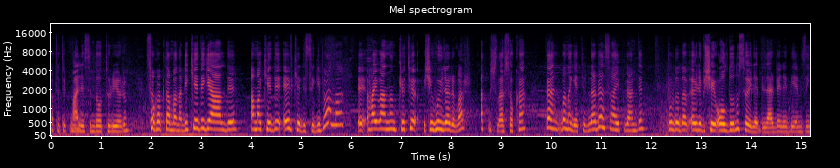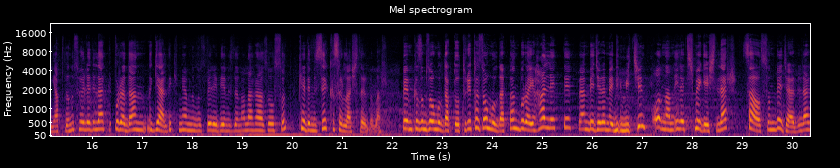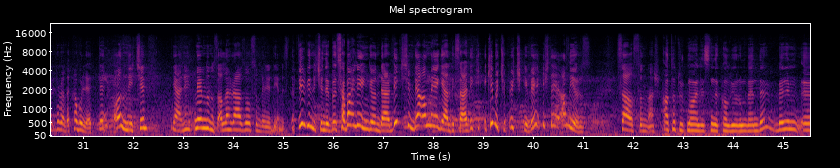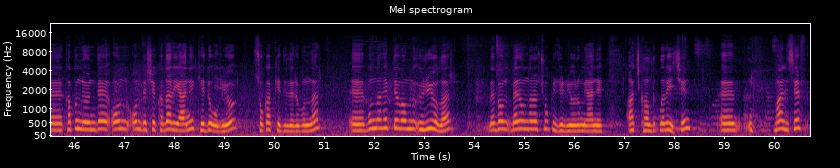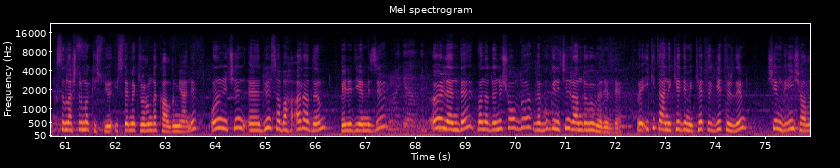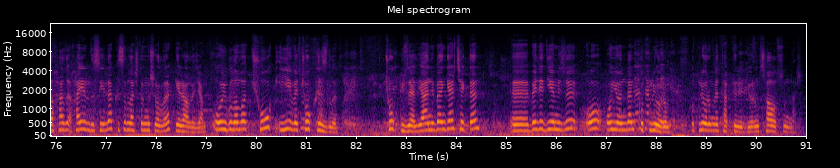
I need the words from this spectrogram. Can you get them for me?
Atatürk Mahallesi'nde oturuyorum. Sokaktan bana bir kedi geldi. Ama kedi ev kedisi gibi ama e, hayvanın kötü şey, huyları var. Atmışlar sokağa. Ben bana getirdiler. Ben sahiplendim. Burada da öyle bir şey olduğunu söylediler. Belediyemizin yaptığını söylediler. Buradan geldik. Memnunuz belediyemizden. Allah razı olsun. Kedimizi kısırlaştırdılar. Benim kızım Zonguldak'ta oturuyor. Ta Zonguldak'tan burayı halletti. Ben beceremediğim için onunla iletişime geçtiler. Sağ olsun becerdiler. Burada kabul etti. Onun için yani memnunuz. Allah razı olsun belediyemizden. Bir gün içinde sabahleyin gönderdik. Şimdi almaya geldik saat iki, iki buçuk, üç gibi. işte alıyoruz. Sağ olsunlar. Atatürk Mahallesi'nde kalıyorum ben de. Benim e, kapının önünde 10-15'e kadar yani kedi oluyor. Sokak kedileri bunlar. E, bunlar hep devamlı ürüyorlar. Ve ben, ben onlara çok üzülüyorum yani aç kaldıkları için. E, maalesef kısırlaştırmak istiyor, istemek zorunda kaldım yani. Onun için e, dün sabah aradım belediyemizi. Öğlen de bana dönüş oldu ve bugün için randevu verildi. Ve iki tane kedimi getir- getirdim. Şimdi inşallah hay- hayırlısıyla kısırlaştırmış olarak geri alacağım. O uygulama çok iyi ve çok hızlı. Çok güzel. Yani ben gerçekten e, belediyemizi o o yönden kutluyorum. Kutluyorum ve takdir ediyorum. Sağ olsunlar.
